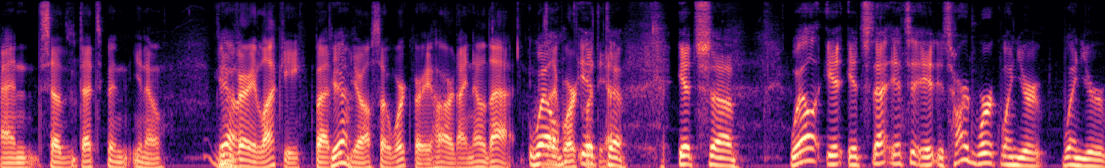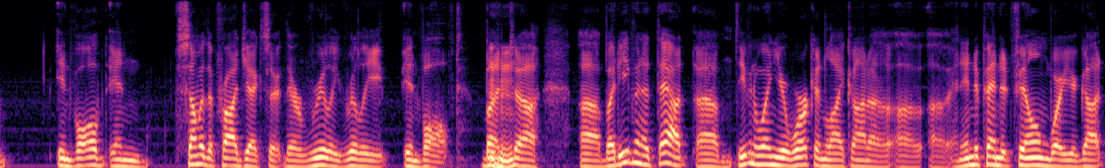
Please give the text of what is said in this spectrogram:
and so that's been you know you're Yeah. very lucky, but Yeah. you also work very hard. I know that. Well, I've worked it, with you. Uh, it's uh, well, it, it's that it's it, it's hard work when you're when you're involved in some of the projects. That they're really really involved, but Mm-hmm. uh, uh, but even at that, um, even when you're working like on a, a, a an independent film where you got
